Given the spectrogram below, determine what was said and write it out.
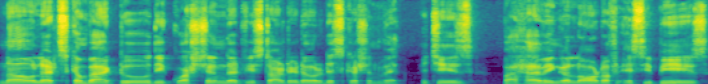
now let's come back to the question that we started our discussion with, which is by having a lot of SEPs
